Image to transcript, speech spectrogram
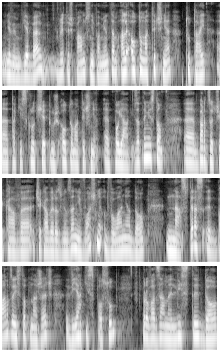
nie wiem, GB, British Pounds, nie pamiętam, ale automatycznie tutaj e, taki skrót się tu już automatycznie e, pojawi. Zatem jest to e, bardzo ciekawe, ciekawe rozwiązanie właśnie odwołania do nazw. Teraz e, bardzo istotna rzecz, w jaki sposób wprowadzamy listy do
